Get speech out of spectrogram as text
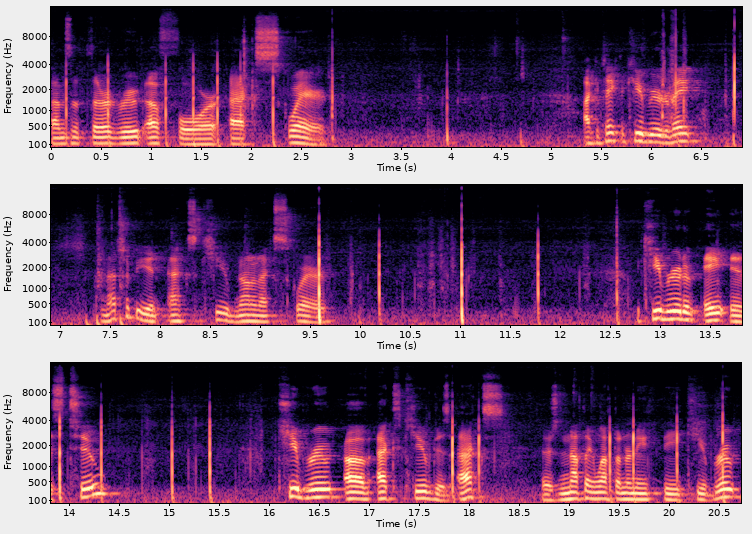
times the third root of 4x squared. I can take the cube root of 8, and that should be an x cubed, not an x squared. Cube root of 8 is 2. Cube root of x cubed is x. There's nothing left underneath the cube root.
